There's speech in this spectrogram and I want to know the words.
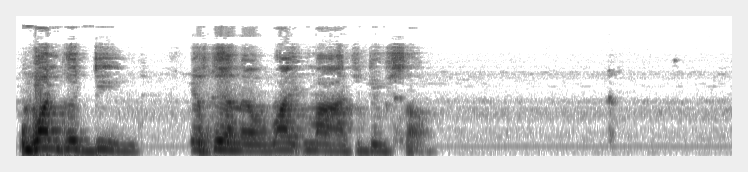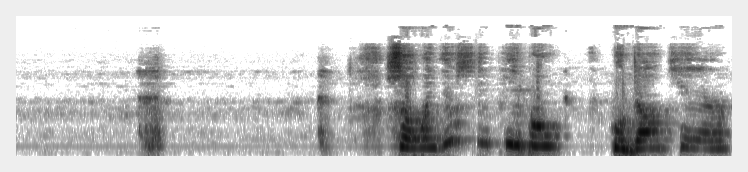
one good deed, if they're in their right mind to do so. So when you see people who don't care,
